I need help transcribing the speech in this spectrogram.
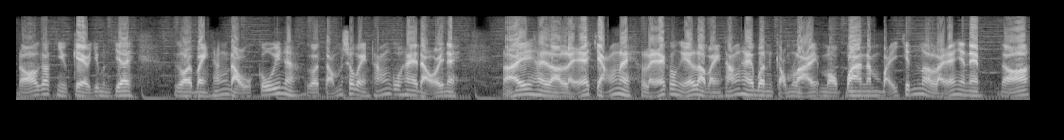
đó rất nhiều kèo cho mình chơi. Rồi bàn thắng đầu cuối nè, rồi tổng số bàn thắng của hai đội này. Đấy, hay là lẻ chẵn này. Lẻ có nghĩa là bàn thắng hai bên cộng lại, một, ba, năm, bảy, chín là lẻ nha anh em. Đó,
